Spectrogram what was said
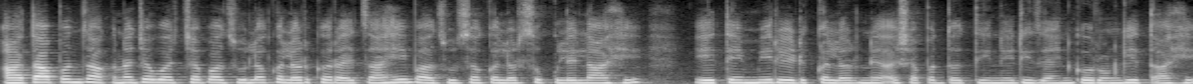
आता आपण झाकणाच्या वरच्या बाजूला कलर करायचा आहे. बाजूचा कलर सुकलेला आहे. येथे मी रेड कलरने अशा पद्धतीने डिझाईन करून घेत आहे.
